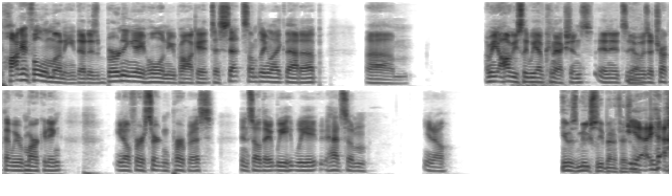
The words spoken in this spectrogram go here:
pocket full of money that is burning a hole in your pocket to set something like that up um i mean obviously we have connections and it's Yeah. it was a truck that we were marketing you know for a certain purpose and so they we we had some you know It was mutually beneficial. yeah yeah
